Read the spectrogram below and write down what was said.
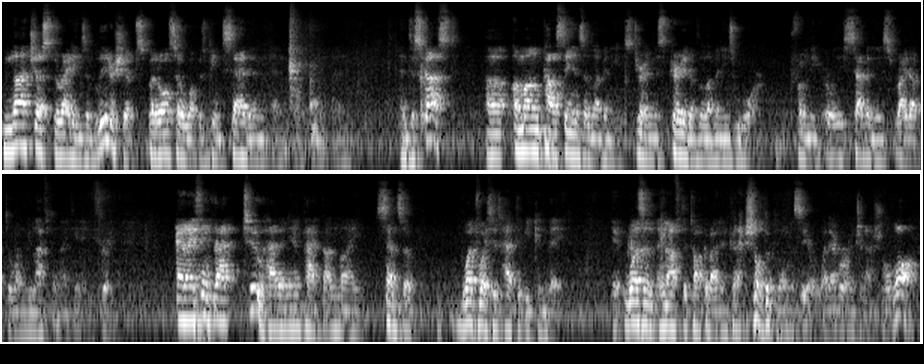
not just the writings of leaderships, but also what was being said and, and, and, and, discussed uh, among Palestinians and Lebanese during this period of the Lebanese war, from the early 70s right up to when we left in 1983. And I think that too had an impact on my sense of what voices had to be conveyed. It wasn't enough to talk about international diplomacy or whatever, international law.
